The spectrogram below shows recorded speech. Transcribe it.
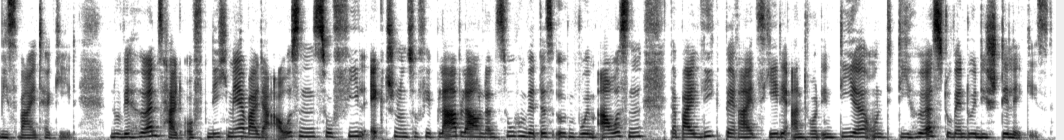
wie es weitergeht. Nur wir hören es halt oft nicht mehr, weil da außen so viel Action und so viel Blabla und dann suchen wir das irgendwo im Außen. Dabei liegt bereits jede Antwort in dir und die hörst du, wenn du in die Stille gehst.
